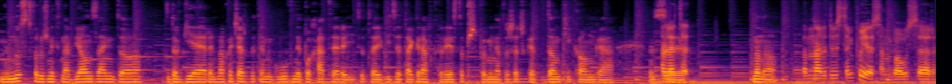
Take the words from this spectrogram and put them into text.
mnóstwo różnych nawiązań do, do gier, no chociażby ten główny bohater i tutaj widzę ta gra, w której jest to przypomina troszeczkę Donkey Konga z... Ale te, No, no. tam nawet występuje sam Bowser,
